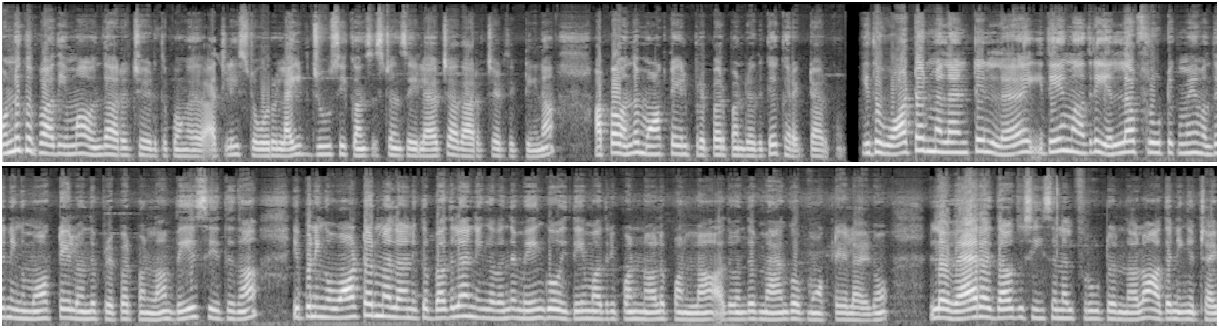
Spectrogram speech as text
ஒன்றுக்கு பாதியமாக வந்து அரைச்சி எடுத்துக்கோங்க. அட்லீஸ்ட் ஒரு லைட் ஜூஸி கன்சிஸ்டன்சியிலாச்சும் அதை அரைச்சி எடுத்துக்கிட்டிங்கன்னா அப்போ வந்து மாக்டெயில் ப்ரிப்பேர் பண்ணுறதுக்கு கரெக்டாக இருக்கும். இது வாட்டர் மெலன்ட்டு இல்லை இதே மாதிரி எல்லா ஃப்ரூட்டுக்குமே வந்து நீங்கள் மாக்டெயில் வந்து ப்ரிப்பேர் பண்ணலாம். பேஸ் இது தான் இப்போ நீங்கள் வாட்டர் மெலனுக்கு பதிலாக நீங்கள் வந்து மேங்கோ இதே மாதிரி பண்ணாலும் பண்ணலாம். அது வந்து மேங்கோ மாக்டெயில் ஆகிடும் இல்லை வேறு ஏதாவது சீசனல் ஃப்ரூட் இருந்தாலும் அதை நீங்கள் ட்ரை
